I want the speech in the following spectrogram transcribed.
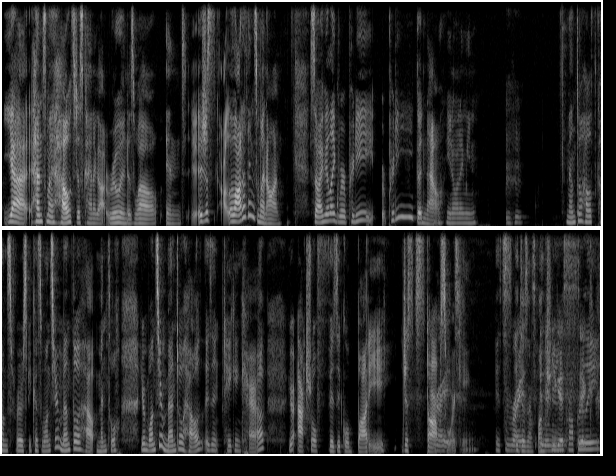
yeah, hence my health just kind of got ruined as well and it it just a lot of things went on. So I feel like we're pretty we're pretty good now, you know what I mean? hmm mental health comes first because once your mental health mental your once your mental health isn't taken care of your actual physical body just stops Right. working it's Right, it doesn't and then you function get sick. properly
